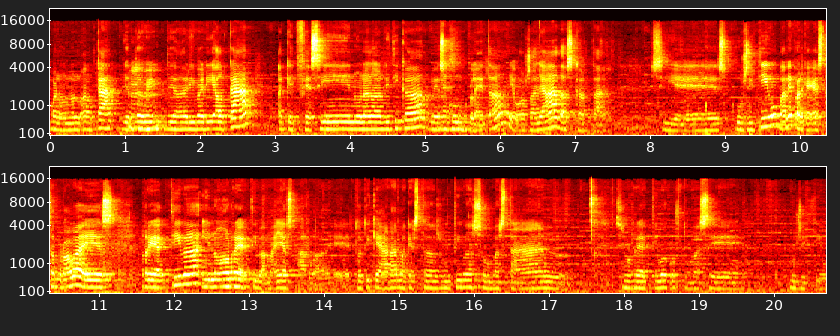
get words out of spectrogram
bueno, no, al CAP, jo et Mhm. derivaria al CAP a que et fessin una analítica més Més completa, llavors allà descartar si és positiu, vale? perquè aquesta prova és reactiva i no reactiva, mai es parla, de, tot i que ara amb aquestes últimes són bastant... Si no reactiu acostuma a ser positiu.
